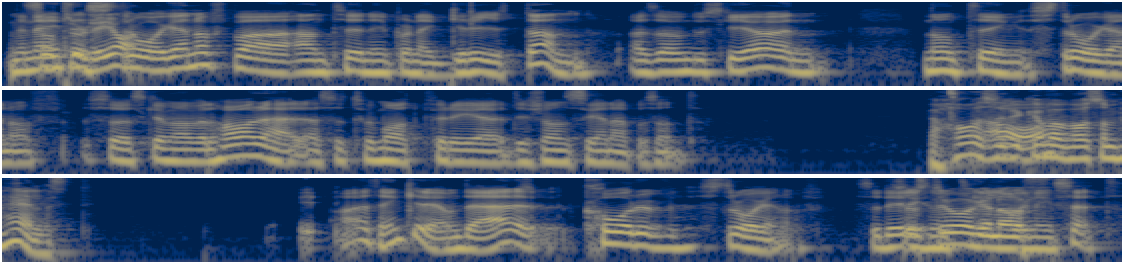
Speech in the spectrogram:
Men Så är inte stroganoff bara antydning på den här grytan? Alltså om du ska göra en, någonting stroganoff så ska man väl ha det här, alltså tomatpuré, dijonsenap och sånt. Jaha, så Ja. det kan vara vad som helst? Ja, jag tänker det. Om det är korv stroganoff. Så det är Så liksom ett stroganoff- tillagningssätt.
